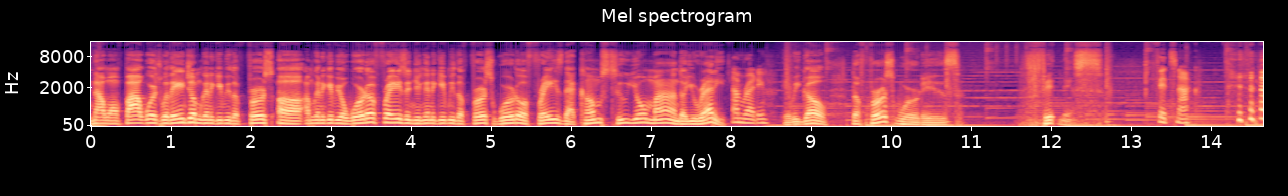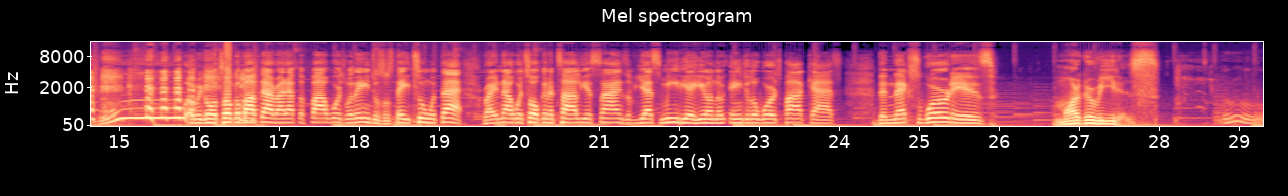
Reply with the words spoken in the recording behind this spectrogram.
Now on five words with Angel, I'm gonna give you the first. Uh, I'm gonna give you a word or a phrase, and you're gonna give me the first word or phrase that comes to your mind. Are you ready? I'm ready. Here we go. The first word is fitness. Fit snack. Ooh, and we're gonna talk about that right after five words with Angel. So stay tuned with that. Right now, we're talking to Thalia Saenz of Yes Media here on the Angel of Words podcast. The next word is margaritas. Ooh.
